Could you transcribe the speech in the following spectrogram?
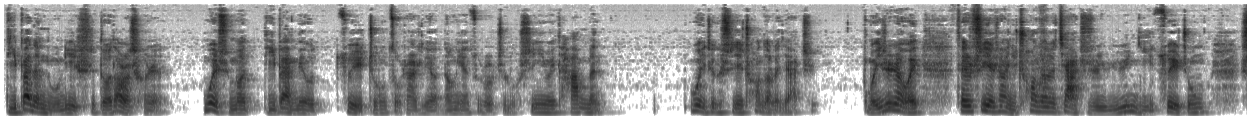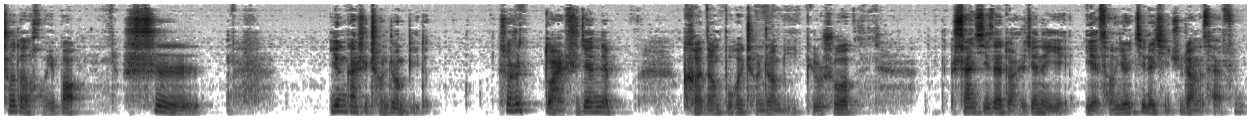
迪拜的努力是得到了承认。为什么迪拜没有最终走上这条能源诅咒之路？是因为他们为这个世界创造了价值。我一直认为，在这世界上，你创造的价值与你最终收到的回报是应该是成正比的。所以说，短时间内可能不会成正比。比如说。山西在短时间内也也曾经积累起巨量的财富，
